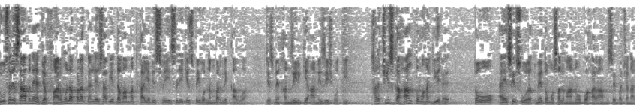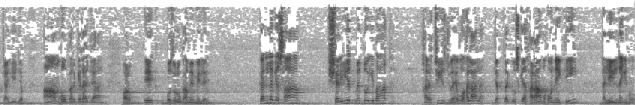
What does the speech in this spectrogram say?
دوسرے صاحب نے جب فارمولا پڑا کہنے صاحب، یہ دوا مت کھائی اب اس پہ، اس لیے کہ اس پہ وہ نمبر لکھا ہوا، جس میں خنزیر کی آمیزش ہوتی ہے۔ ہر چیز کا حال تو وہاں یہ ہے، تو ایسی صورت میں تو مسلمانوں کو حرام سے بچنا چاہیے جب عام ہو کر کے رہ جائیں اور ایک بزرگ ہمیں ملے۔ کہنے لگے، صاحب، شریعت میں تو عباہت ہے۔ ہر چیز جو ہے وہ حلال ہے۔ جب تک اس کے حرام ہونے کی دلیل نہیں ہو،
